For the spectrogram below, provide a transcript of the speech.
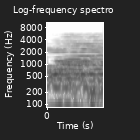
Wow.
